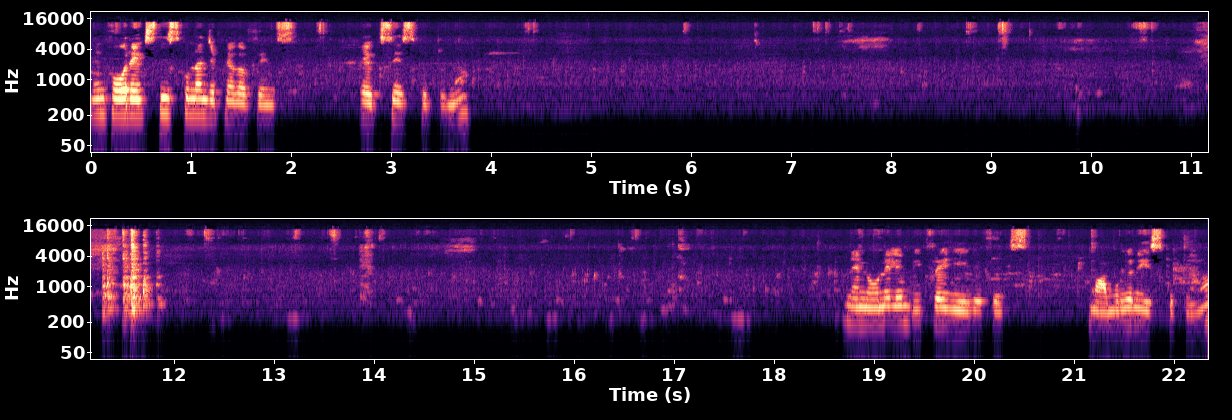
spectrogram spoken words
నేను ఫోర్ ఎగ్స్ తీసుకున్నాను చెప్పినా కదా ఫ్రెండ్స్ ఎగ్స్ వేసుకుంటున్నా. నేను నూనెలో ఏం డీప్ ఫ్రై చేయలేదు ఫ్రెండ్స్. మామూలుగానే వేసుకుంటున్నా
